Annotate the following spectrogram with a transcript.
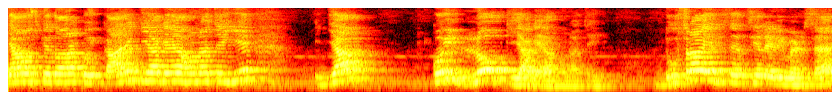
या उसके द्वारा कोई कार्य किया गया होना चाहिए या कोई लोप किया गया होना चाहिए। दूसरा एसेंशियल एलिमेंट्स है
